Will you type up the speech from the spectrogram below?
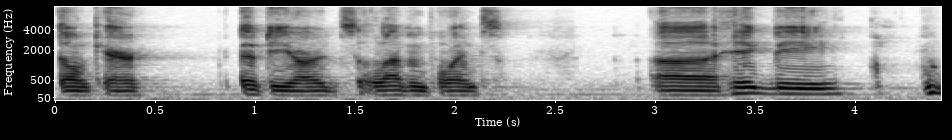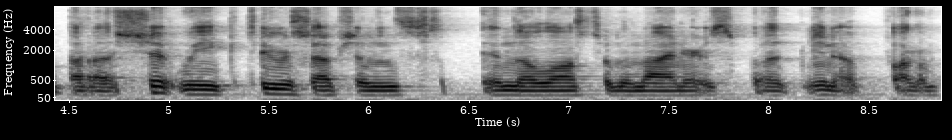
don't care. 50 yards, 11 points. Uh, Higbee, uh, shit week, two receptions in the loss to the Niners, but you know, fuck him.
